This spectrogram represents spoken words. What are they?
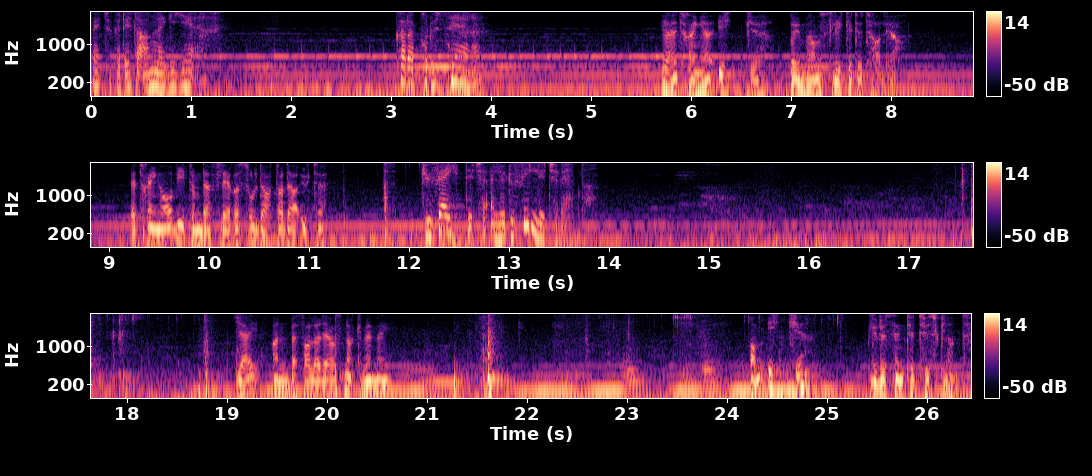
Vet du hva dette anlegget gjør? Hva det produserer? Jeg trenger ikke bry meg om slike detaljer. Jeg trenger å vite om det er flere soldater der ute. Altså, du veit ikke, eller du vil ikke vite. Jeg anbefaler dere å snakke med meg. Om ikke blir du sendt til Tyskland.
